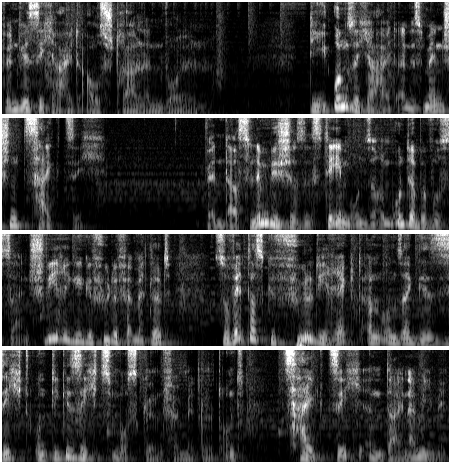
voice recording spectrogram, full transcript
wenn wir Sicherheit ausstrahlen wollen. Die Unsicherheit eines Menschen zeigt sich. Wenn das limbische System unserem Unterbewusstsein schwierige Gefühle vermittelt, so wird das Gefühl direkt an unser Gesicht und die Gesichtsmuskeln vermittelt und zeigt sich in deiner Mimik.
